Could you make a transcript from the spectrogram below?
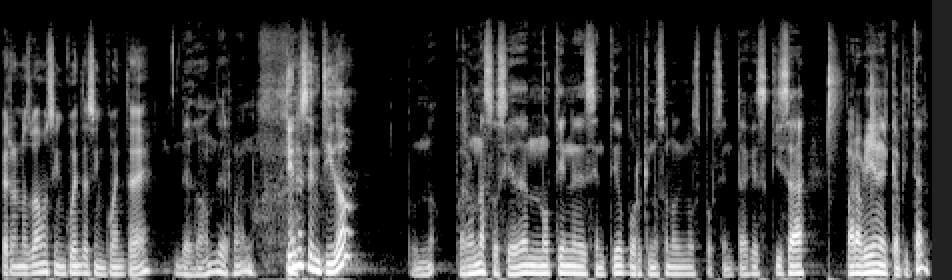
Pero nos vamos 50-50, ¿eh? ¿De dónde, hermano? ¿Tiene sentido? Pues no, para una sociedad no tiene sentido porque no son los mismos porcentajes, quizá para abrir el capital.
